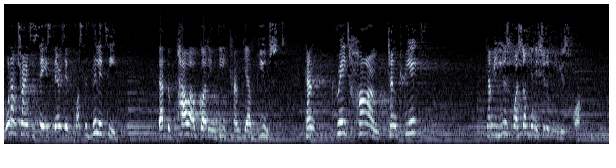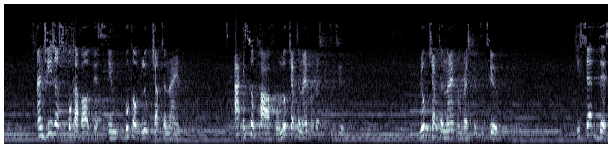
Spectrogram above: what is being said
What I'm trying to say is there is a possibility that the power of God indeed can be abused, can create harm, can create, can be used for something it shouldn't be used for. And Jesus spoke about this in book of Luke chapter 9. Ah, it's so powerful. Luke chapter 9 from verse 52. Luke chapter 9 from verse 52. He said this.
